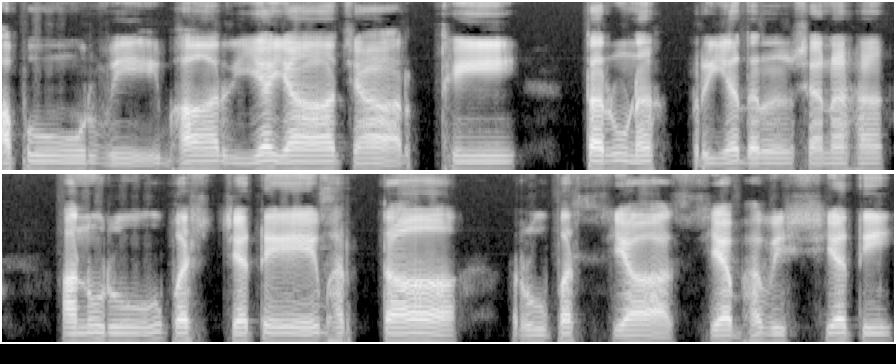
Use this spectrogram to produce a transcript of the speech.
अपूर्वी भार्यया चार्थी तरुणः प्रियदर्शनः अनुरूपश्च ते भर्ता रूपस्यास्य भविष्यति।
